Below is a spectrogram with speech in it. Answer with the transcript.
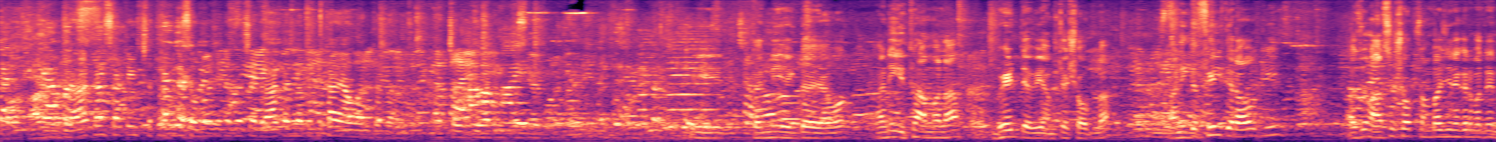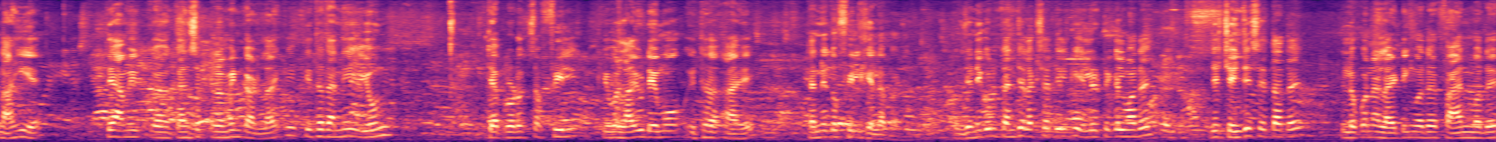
आहे ग्राहकांसाठी छत्रपती संभाजीनगरच्या ग्राहकांना तुम्ही काय आवाहन करणार त्यांनी एकदा यावं आणि इथं आम्हाला भेट द्यावी आमच्या शॉपला आणि इथं फील करावं की अजून असं शॉप संभाजीनगरमध्ये नाही आहे ते आम्ही कन्सेप्ट नवीन काढला आहे की तिथं त्यांनी येऊन त्या प्रोडक्टचा फील किंवा लाईव्ह डेमो इथं आहे. त्यांनी तो फील केला पाहिजे. जेणेकरून त्यांच्या लक्षात येईल की इलेक्ट्रिकलमध्ये जे चेंजेस येतात आहे की लोकांना लायटिंगमध्ये फॅनमध्ये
